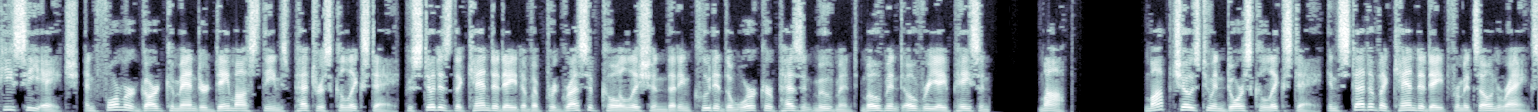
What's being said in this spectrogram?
PCH, and former Guard commander Démosthenes Petrus Calixte, who stood as the candidate of a progressive coalition that included the worker-peasant movement Mouvement Ouvrier Paysan MOP. MOP chose to endorse Calixte, instead of a candidate from its own ranks,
